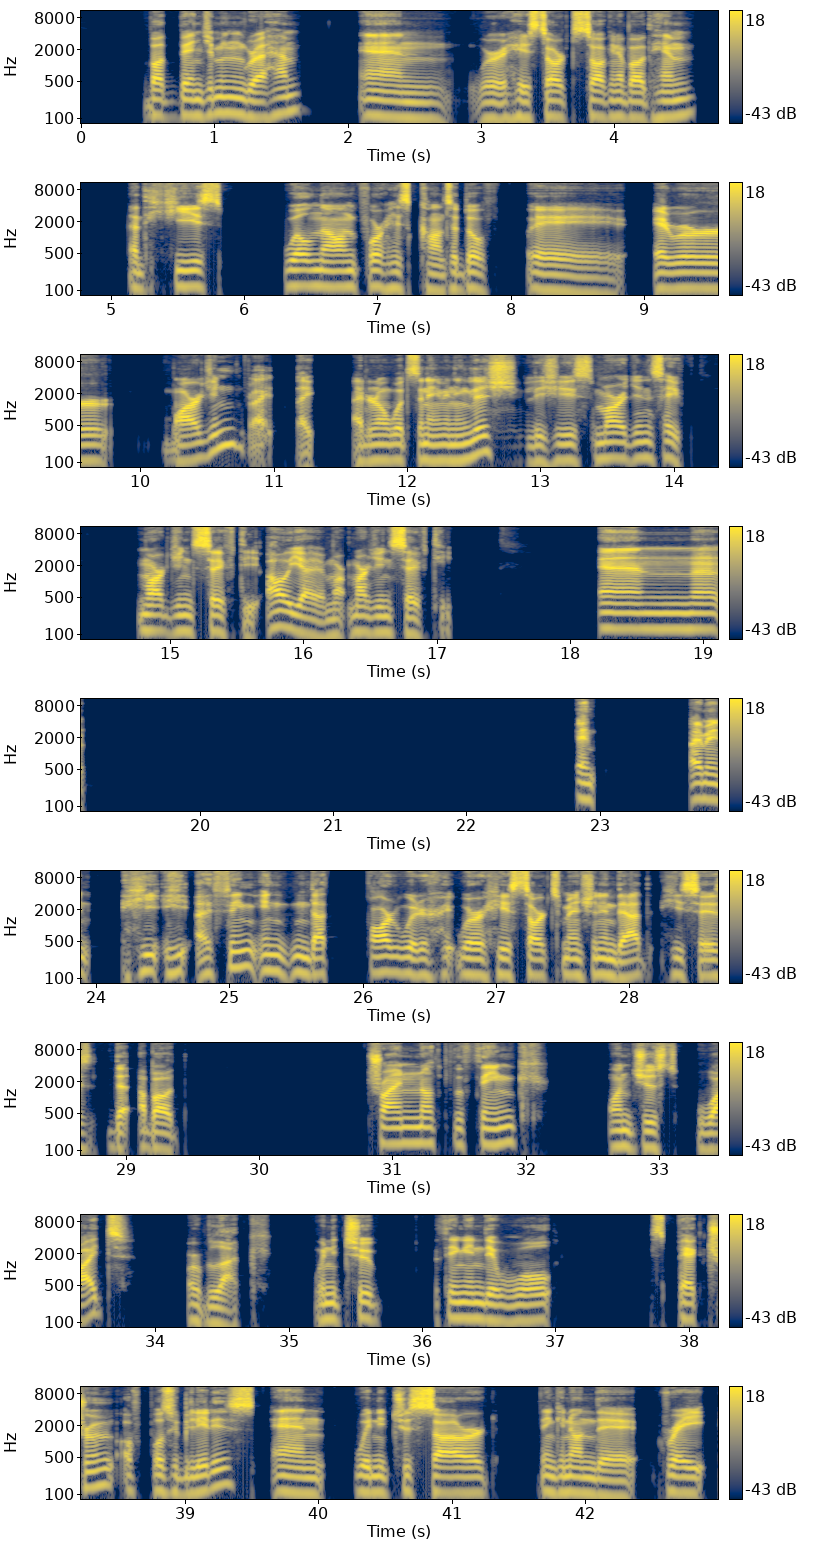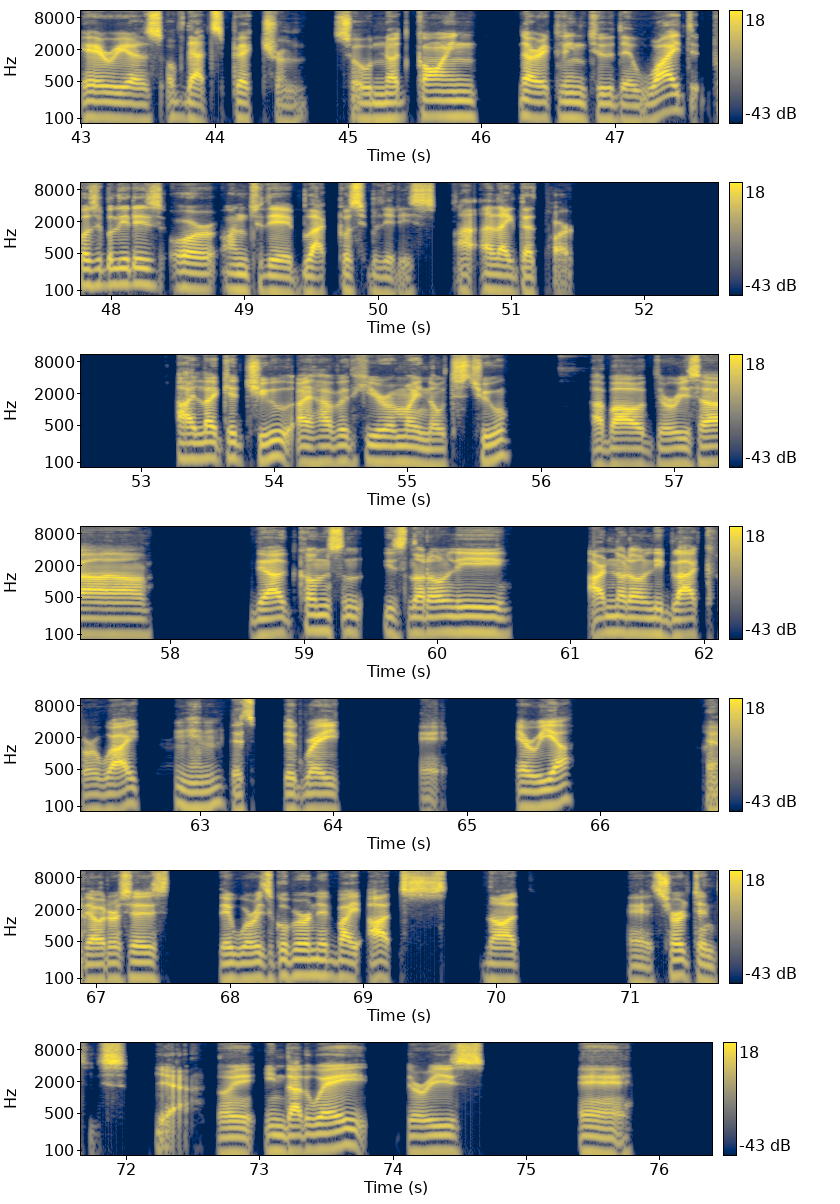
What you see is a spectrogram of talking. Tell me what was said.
about Benjamin Graham and where he starts talking about him that he's well known for his concept of uh, error margin, right? Like I don't know what's the name in English. English is margin safety. Margin safety. Oh yeah, yeah mar- margin safety. And uh, and I mean he, he I think in, in that part where where he starts mentioning that he says that about trying not to think on just white or black. We need to think in the whole spectrum of possibilities and we need to start thinking on the gray areas of that spectrum. So not going directly into the white possibilities or onto the black possibilities. I, I like that part. I like it too. I have it here on my notes too. About there is a the outcomes is not only are not only black or white. Mm-hmm. That's the gray uh, area. Yeah. And the other says the world is governed by odds, not uh, certainties. Yeah. So in that way, there is uh,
